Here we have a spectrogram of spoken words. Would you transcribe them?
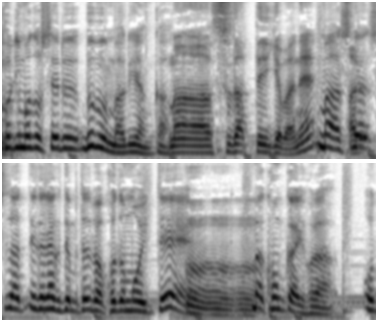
取り戻せる部分もあるやんか。まあ、巣立っていけばね。まあ、巣立っていかなくても、例えば子供いて、うんうんうん。まあ今回ほら、お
